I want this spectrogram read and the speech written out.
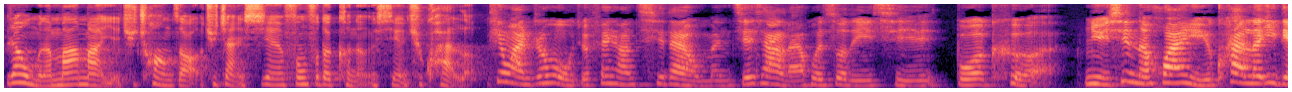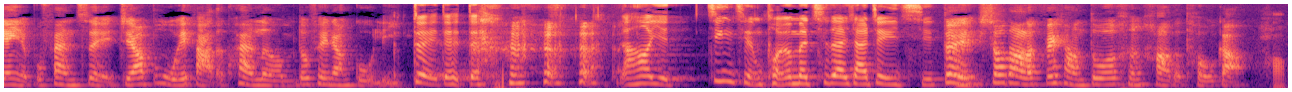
让我们的妈妈也去创造、去展现丰富的可能性，去快乐。听完之后，我就非常期待我们接下来会做的一期播客。女性的欢愉、快乐一点也不犯罪，只要不违法的快乐，我们都非常鼓励。对对对，然后也敬请朋友们期待一下这一期。对，收到了非常多很好的投稿。好，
